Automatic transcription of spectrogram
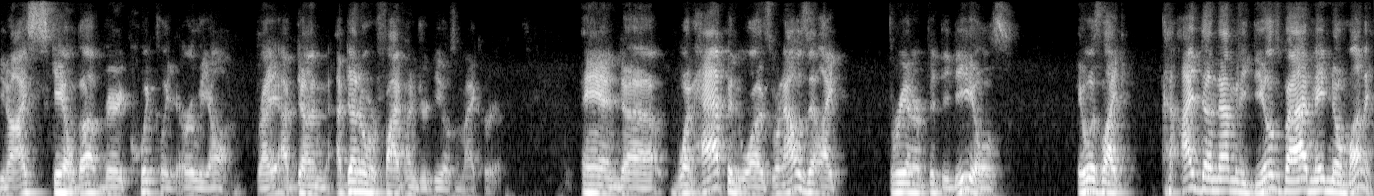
you know, I scaled up very quickly early on, right? I've done I've done over 500 deals in my career. And uh, what happened was when I was at like 350 deals, it was like I'd done that many deals, but I'd made no money.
